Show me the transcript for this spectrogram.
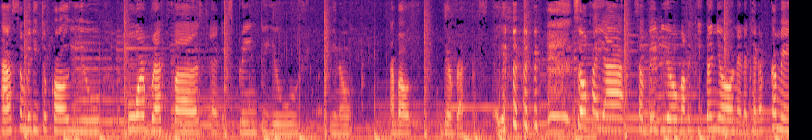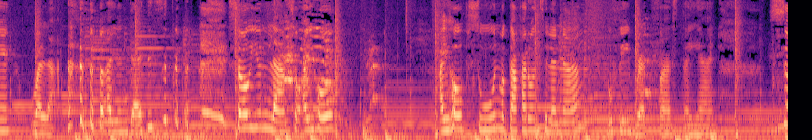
ask somebody to call you for breakfast and explain to you, you know, about their breakfast. so, kaya sa video, makikita nyo na naghanap kami, wala. Ayun, guys. so, yun lang. So, I hope I hope soon magkakaroon sila ng buffet breakfast. Ayan. So,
